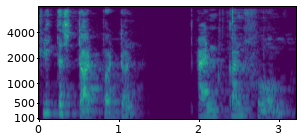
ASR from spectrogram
Click the Start button and confirm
